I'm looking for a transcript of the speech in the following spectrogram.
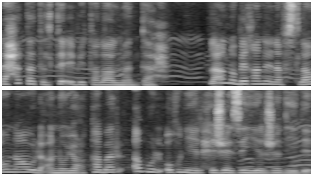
لحتى تلتقي بطلال مداح. لأنه بيغني نفس لونها ولأنه يعتبر أبو الأغنية الحجازية الجديدة.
